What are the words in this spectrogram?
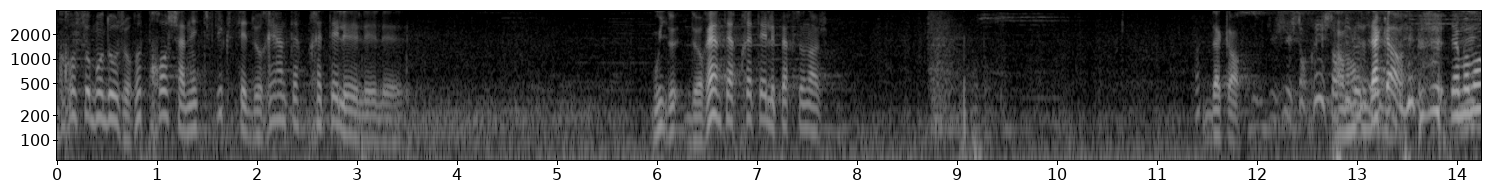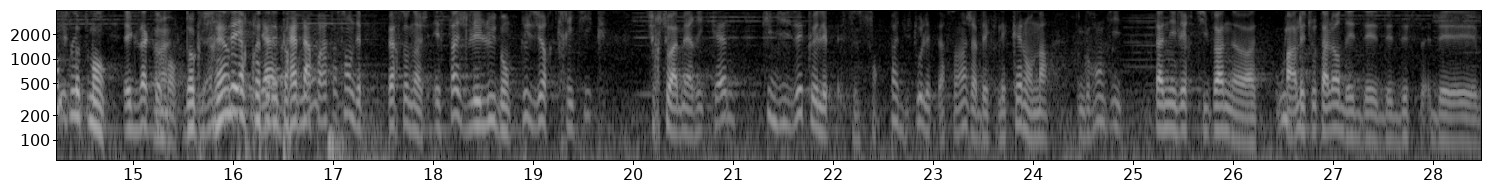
grosso modo, je reproche à Netflix, c'est de réinterpréter les... les- les- Oui. De, de réinterpréter les personnages. D'accord. Je t'en prie, je t'en prie. D'accord. Il y a un moment de flottement. Exactement. Donc, réinterpréter les personnages. Réinterprétation des personnages. Et ça, je l'ai lu dans plusieurs critiques, surtout américaines, qui disaient que les- ce ne sont pas du tout les personnages avec lesquels on a grandi. Tanner Tivan euh, parlait tout à l'heure des, des, des, des,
